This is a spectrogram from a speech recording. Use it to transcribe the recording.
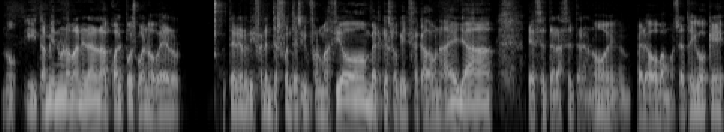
¿no? Y también una manera en la cual, pues bueno, ver tener diferentes fuentes de información, ver qué es lo que dice cada una de ellas, etcétera, etcétera, ¿no? Eh, pero vamos, ya te digo que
